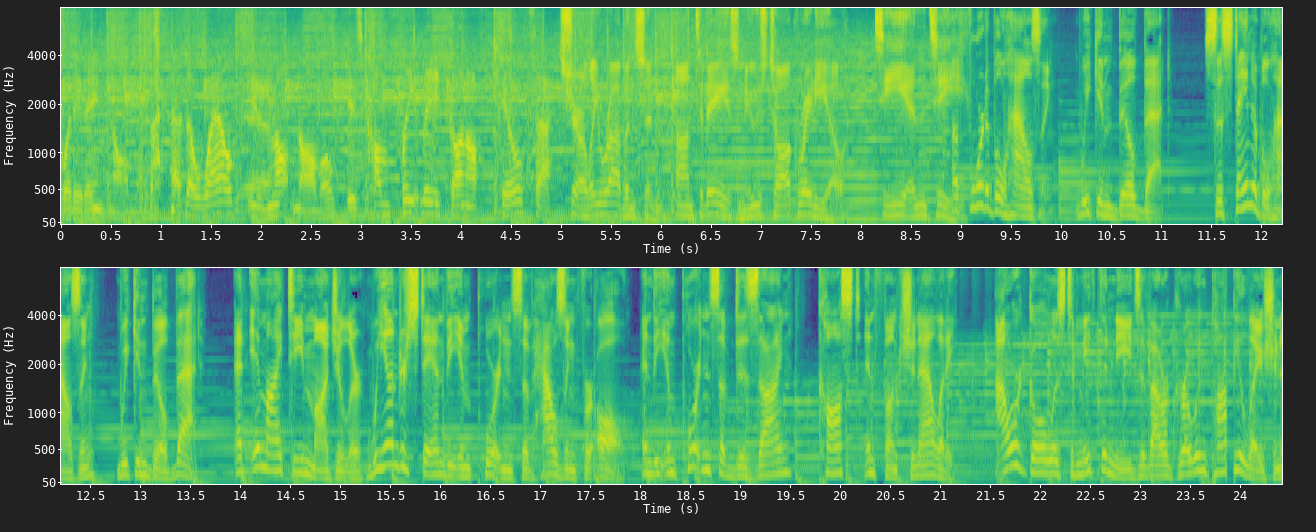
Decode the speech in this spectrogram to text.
but it ain't normal. the world yeah. is not normal. It's completely gone off kilter. Charlie Robinson on today's News Talk Radio, TNT. Affordable housing, we can build that. Sustainable housing, we can build that. At MIT Modular, we understand the importance of housing for all and the importance of design, cost, and functionality. Our goal is to meet the needs of our growing population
